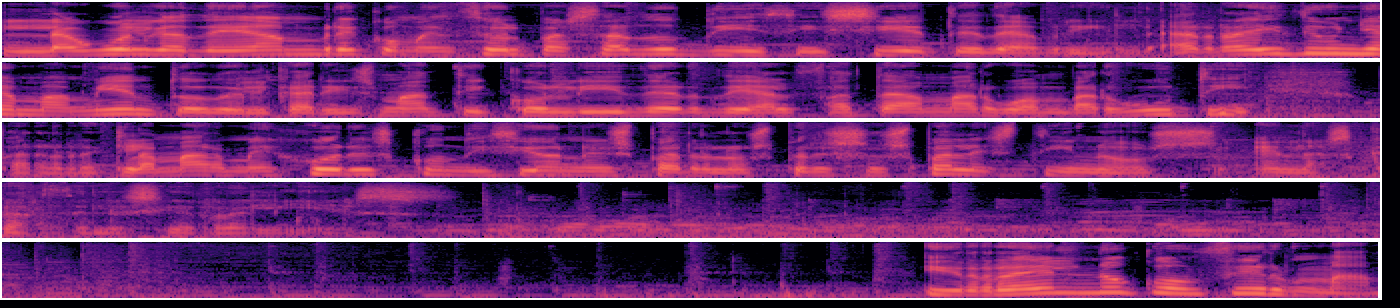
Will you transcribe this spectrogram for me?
La huelga de hambre comenzó el pasado 17 de abril, a raíz de un llamamiento del carismático líder de Al-Fatah, Marwan Barghouti, para reclamar mejores condiciones para los presos palestinos en las cárceles israelíes. Israel no confirma,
